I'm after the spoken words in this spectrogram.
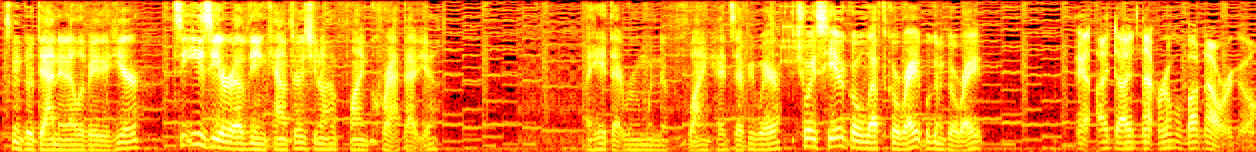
It's gonna go down an elevator here. It's the easier of the encounters. You don't have flying crap at you. I hate that room when the flying heads everywhere. Choice here: go left, go right. We're gonna go right. Yeah, I died in that room about an hour ago.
